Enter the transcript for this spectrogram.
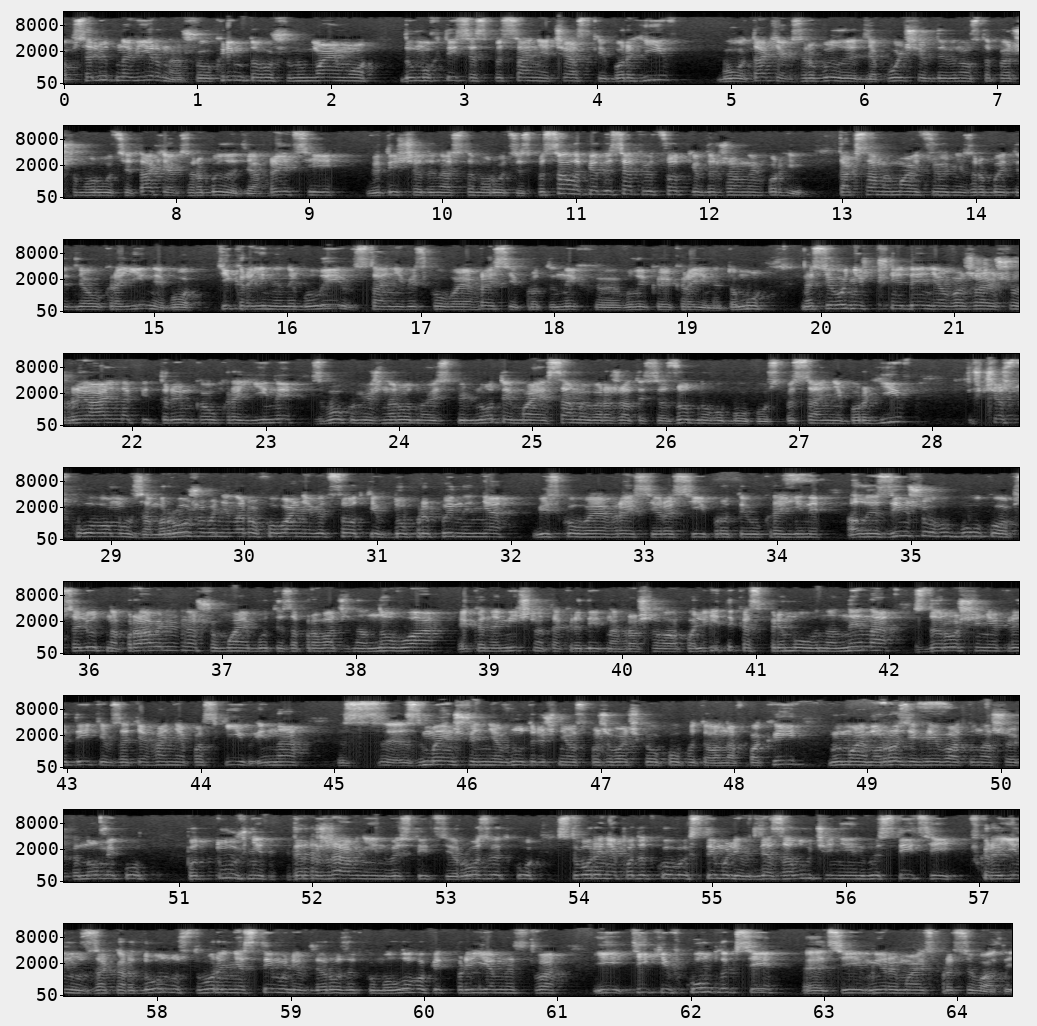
абсолютно вірно, що окрім того, що ми маємо домогтися списання частки боргів. Бо так як зробили для Польщі в 91-му році, так як зробили для Греції в 2011 році, списали 50% державних боргів. Так само мають сьогодні зробити для України, бо ті країни не були в стані військової агресії проти них е, великої країни. Тому на сьогоднішній день я вважаю, що реальна підтримка України з боку міжнародної спільноти має саме виражатися з одного боку у списанні боргів в частковому заморожуванні нарахування відсотків до припинення військової агресії Росії проти України, але з іншого боку, абсолютно правильно, що має бути запроваджена нова економічна та кредитна грошова політика, спрямована не на здорожчання кредитів, затягання пасків і на зменшення внутрішнього споживачого попиту. А навпаки, ми маємо розігрівати нашу економіку. Потужні державні інвестиції розвитку, створення податкових стимулів для залучення інвестицій в країну з-за кордону, створення стимулів для розвитку малого підприємництва, і тільки в комплексі е, ці міри мають спрацювати.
